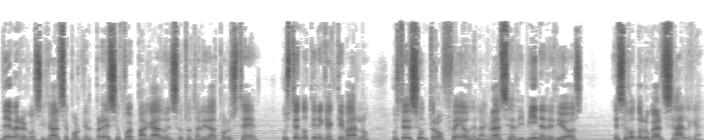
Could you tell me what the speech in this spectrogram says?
debe regocijarse porque el precio fue pagado en su totalidad por usted. Usted no tiene que activarlo. Usted es un trofeo de la gracia divina de Dios. En segundo lugar, salga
